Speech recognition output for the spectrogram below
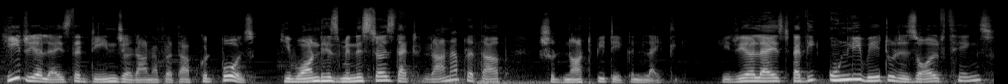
He realized the danger Rana Pratap could pose. He warned his ministers that Rana Pratap should not be taken lightly. He realized that the only way to resolve things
